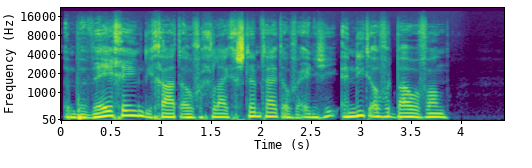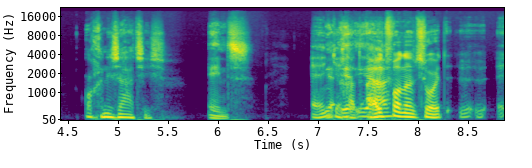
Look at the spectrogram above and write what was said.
een beweging. Die gaat over gelijkgestemdheid, over energie. En niet over het bouwen van organisaties. Eens. En je ja, gaat ja. uit van een soort eh, eh,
